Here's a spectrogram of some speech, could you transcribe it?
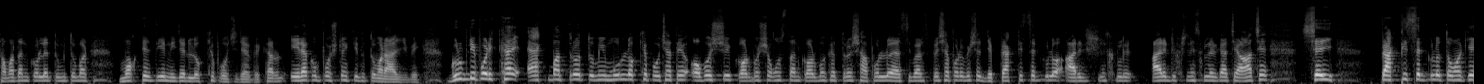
সমাধান করলে তুমি তোমার মক দিয়ে নিজের লক্ষ্যে পৌঁছে যাবে, কারণ এরকম প্রশ্নই কিন্তু তোমার আসবে। গ্রুপ ডি পরীক্ষায় একমাত্র তুমি মূল লক্ষ্যে পৌঁছাতে অবশ্যই কর্মসংস্থান, কর্মক্ষেত্র, সাফল্য, অ্যাসিভার্স পেশা পরিবেশের যে প্র্যাকটিস সেটগুলো আর স্কুলের আর এডুকেশন স্কুলের কাছে আছে, সেই প্র্যাকটিস সেটগুলো তোমাকে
